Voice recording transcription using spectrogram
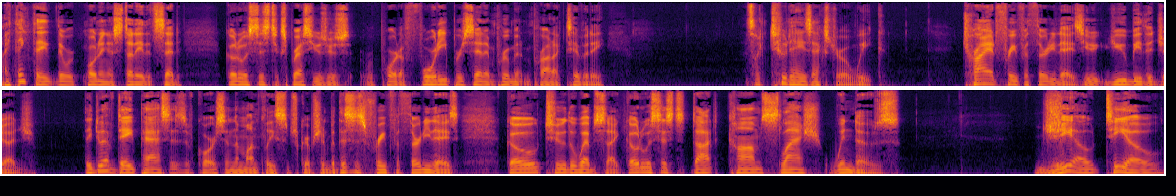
I think they, they were quoting a study that said Go to Assist Express users report a 40% improvement in productivity. It's like two days extra a week. Try it free for 30 days. You, you be the judge. They do have day passes, of course, in the monthly subscription, but this is free for 30 days. Go to the website, go to assist.com slash windows. G O T O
